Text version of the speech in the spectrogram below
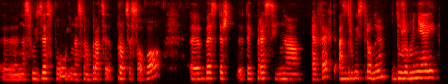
y, na swój zespół i na swoją pracę procesowo, bez też tej presji na efekt, a z drugiej strony dużo mniej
